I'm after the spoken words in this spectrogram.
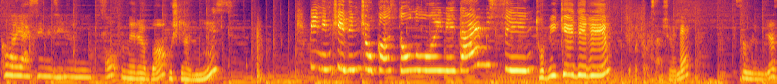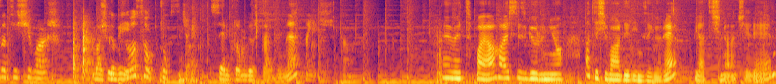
Kolay gelsin. O merhaba, hoş geldiniz. Hasta onu muayene eder misin? Tabii ki ederim. Dur bakalım sen şöyle. Sanırım biraz ateşi var. Başka Çünkü bir o çok, çok sıcak. semptom gösterdi mi? Hayır. Tamam. Evet, bayağı halsiz görünüyor. Ateşi var dediğinize göre bir ateşini ölçelim.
